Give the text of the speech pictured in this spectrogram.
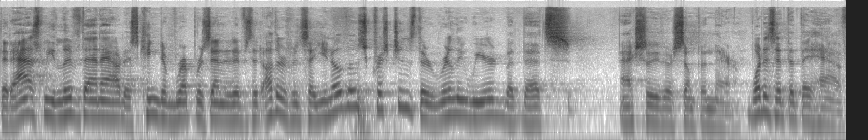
that as we live that out as kingdom representatives, that others would say, you know, those Christians, they're really weird, but that's actually, there's something there. What is it that they have?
